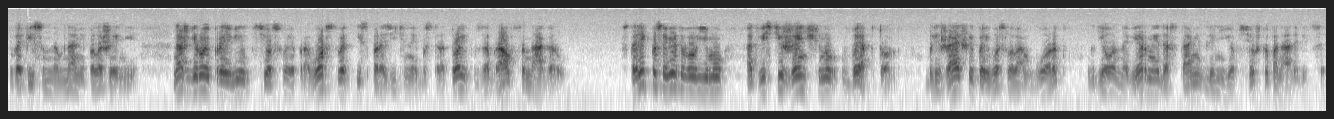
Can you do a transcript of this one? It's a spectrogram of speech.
в описанном нами положении. Наш герой проявил все свое проворство и с поразительной быстротой взобрался на гору. Старик посоветовал ему отвезти женщину в Эптон, ближайший, по его словам, город, где он, наверное, достанет для нее все, что понадобится.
